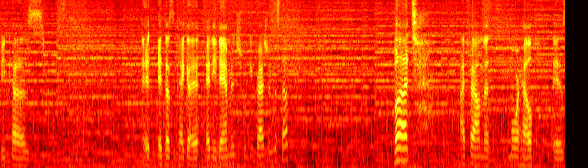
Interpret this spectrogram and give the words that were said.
because it, it doesn't take a, any damage when you crash into stuff. But I found that more health is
